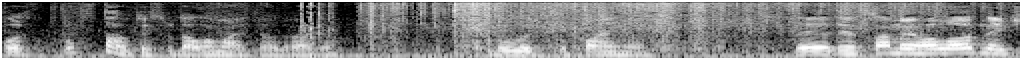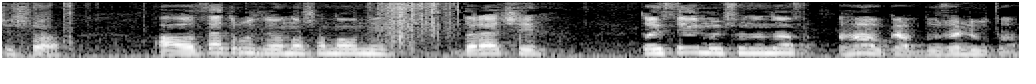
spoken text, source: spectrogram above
Ось, от ставте сюди, ламайте одразу. Булочку файну. Ти, ти самий голодний чи що? А оце, друзі, воно, шановний, до речі, той самий, що на нас гавкав дуже люто.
